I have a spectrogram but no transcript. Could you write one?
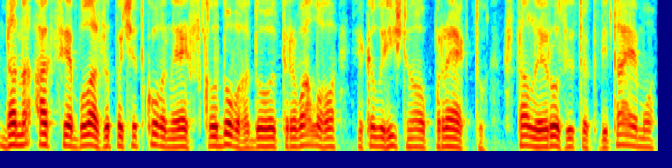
Дана акція була започаткована як складова довготривалого екологічного проекту Сталий розвиток вітаємо,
